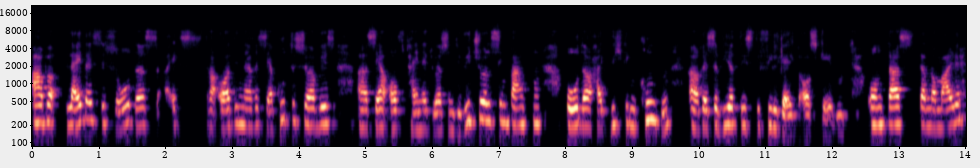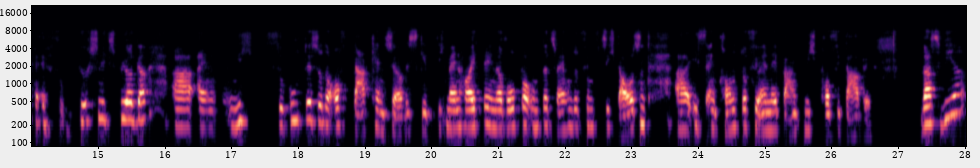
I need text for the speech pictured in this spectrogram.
aber leider ist es so, dass extraordinäre, sehr gute Service äh, sehr oft High Net Worth Individuals in Banken oder halt wichtigen Kunden äh, reserviert ist, die viel Geld ausgeben. Und dass der normale Durchschnittsbürger äh, ein nicht so gutes oder oft gar kein Service gibt. Ich meine, heute in Europa unter 250.000 äh, ist ein Konto für eine Bank nicht profitabel. Was wir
